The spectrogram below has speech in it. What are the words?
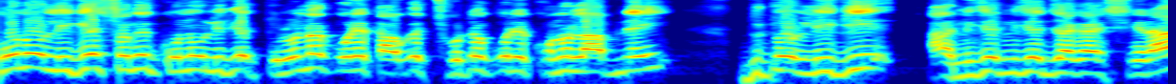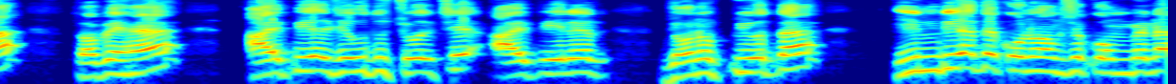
কোনো লিগের সঙ্গে কোনো লিগের তুলনা করে কাউকে ছোট করে কোনো লাভ নেই। দুটো লিগই নিজের নিজের জায়গায় সেরা। তবে হ্যাঁ আইপিএল যেহেতু চলছে আইপিএল এর জনপ্রিয়তা ইন্ডিয়াতে কোনো অংশ কমবে না,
